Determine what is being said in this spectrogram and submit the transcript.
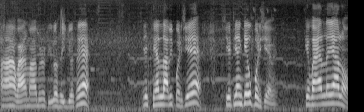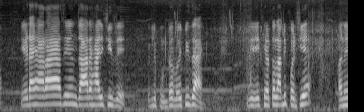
હા વાયર મારો બેટો ઢીલો થઈ ગયો છે. એ ખેલ લાવી પડશે. શેઠિયાને કેવું પડશે હવે? કે વાયર લઈ આલો. એડા હારા આવ્યા છે ને જારે હારી ચીજ. છે એટલે પૂંડર લોહી પી જાય. એટલે એ ખેર તો લાંબી પડશે. અને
